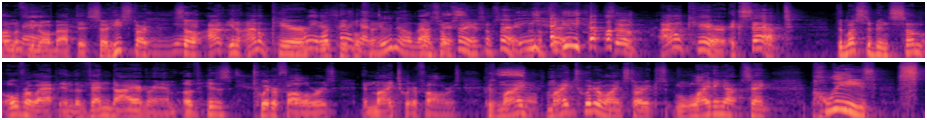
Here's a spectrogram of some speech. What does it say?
don't know if you Oh, know about this. So he started. So I, you know, I don't care Wait, I what feel like people I do know about That's this. what I'm saying. That's what I'm saying. That's what I'm saying. So I don't care, except there must have been some overlap in the Venn diagram of his Twitter followers and my Twitter followers, because my my Twitter line started lighting up saying, "Please." s-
